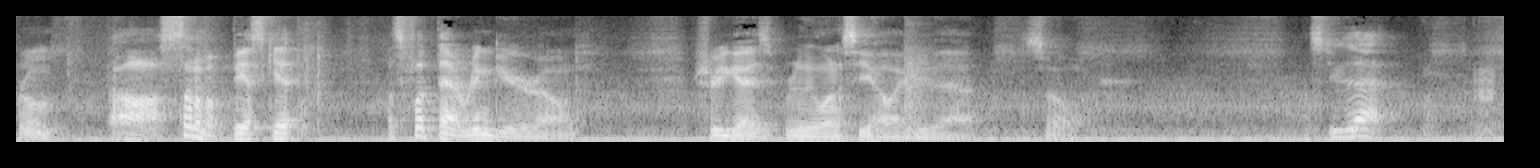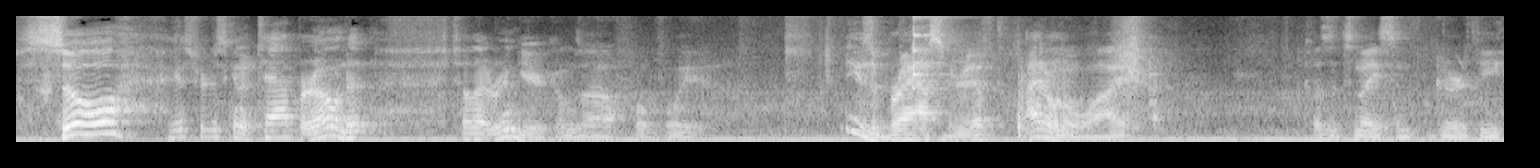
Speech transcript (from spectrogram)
from, oh, son of a biscuit. Let's flip that ring gear around. I'm sure you guys really want to see how I do that. So, let's do that. So, I guess we're just to tap around it until that ring gear comes off, hopefully. Use a brass drift. I don't know why. Because it's nice and girthy.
